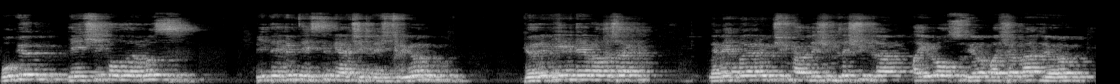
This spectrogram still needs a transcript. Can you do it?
Bugün gençlik kollarımız bir devir teslim gerçekleştiriyor. Görevi yeni devralacak Mehmet Bayar Ökçü kardeşimize şimdiden hayırlı olsun diyorum, başarılar diliyorum.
